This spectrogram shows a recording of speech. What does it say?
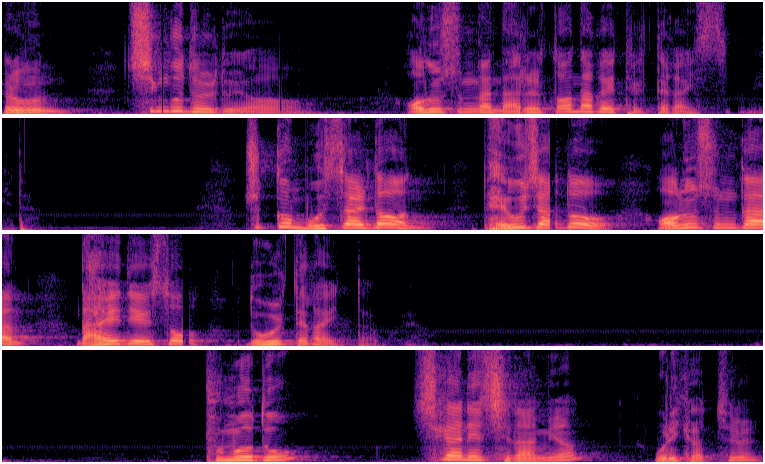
여러분 친구들도요 어느 순간 나를 떠나게 될 때가 있습니다. 죽고 못 살던 배우자도 어느 순간 나에 대해서 놓을 때가 있다고요. 부모도 시간이 지나면 우리 곁을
